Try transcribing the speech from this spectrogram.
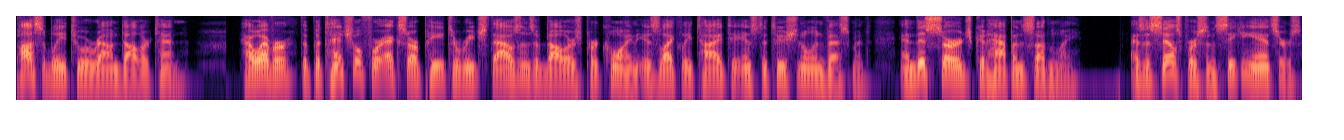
possibly to around 10. However, the potential for XRP to reach thousands of dollars per coin is likely tied to institutional investment, and this surge could happen suddenly. As a salesperson seeking answers,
